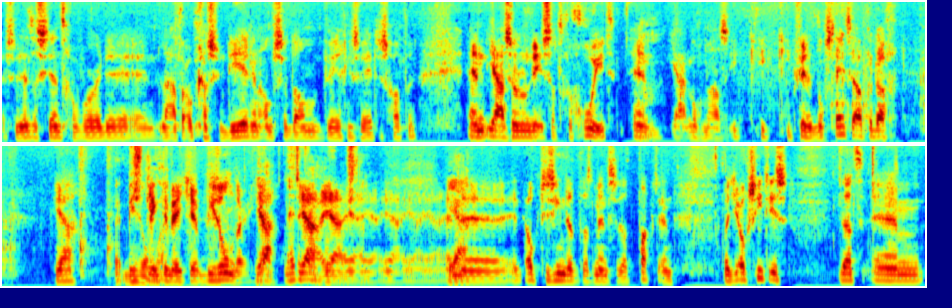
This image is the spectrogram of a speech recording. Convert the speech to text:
studentassistent geworden en later ook gaan studeren in Amsterdam, bewegingswetenschappen. En ja, zodoende is dat gegroeid. En mm. ja, nogmaals, ik, ik, ik vind het nog steeds elke dag, ja, bijzonder. klinkt een beetje bijzonder. Ja, ja, ja, ja, ja, ja, ja, ja, En. Uh, ook te zien dat, dat mensen dat pakt. En wat je ook ziet is dat um,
